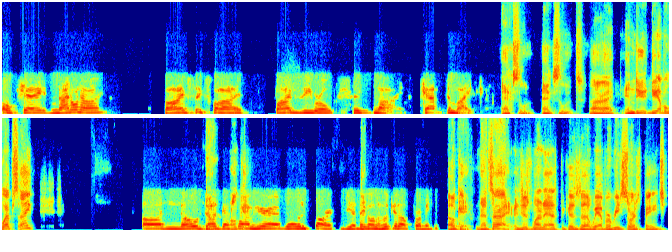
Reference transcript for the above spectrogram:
Okay, 909 565 5069. Captain Mike. Excellent, excellent. All right, and do do you have a website? Uh, no, Doug. No, That's okay. why I'm here at Rolling Start. Yeah, they're gonna hook it up for me. Okay, that's all right. I just wanted to ask because uh, we have a resource page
